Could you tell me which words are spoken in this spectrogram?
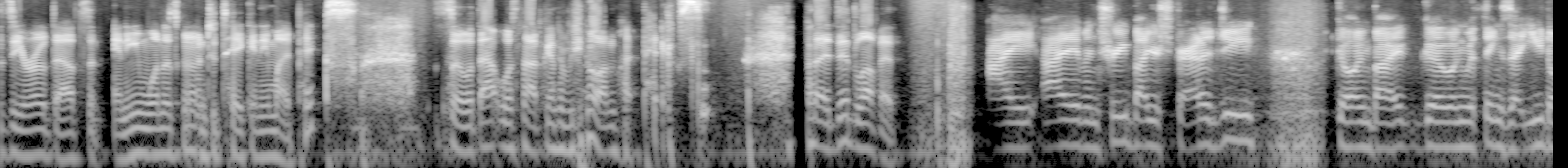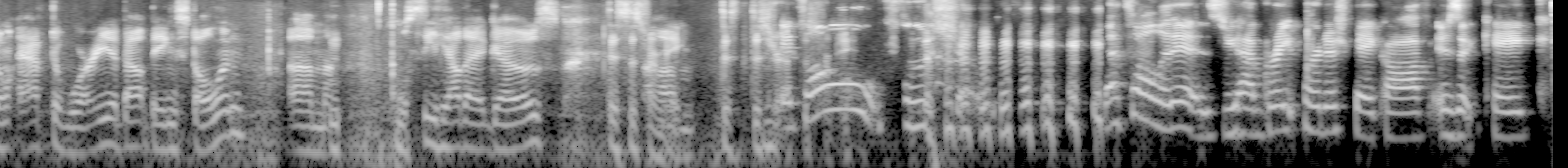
zero doubts that anyone is going to take any of my picks so that was not going to be on my picks but i did love it I, I am intrigued by your strategy, going by going with things that you don't have to worry about being stolen. Um, we'll see how that goes. this is for me Um, this this It's is for me. all food shows. That's all it is. You have Great British Bake Off. Is it cake?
